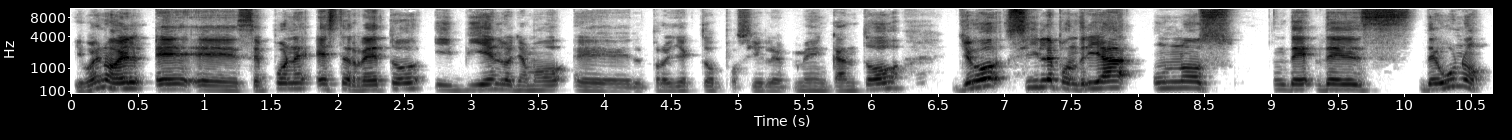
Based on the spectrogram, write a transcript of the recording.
y bueno, él eh, eh, se pone este reto y bien lo llamó el proyecto posible. Me encantó. Yo sí le pondría unos de, de, uno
